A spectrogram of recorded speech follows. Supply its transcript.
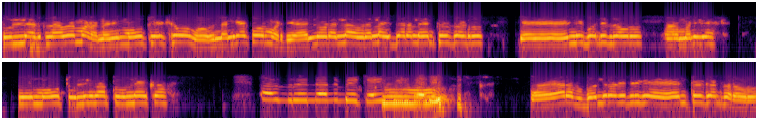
ತುಳ್ಳಿ ಅದಕ್ಕೆ ನಾವೇ ಮಾಡೋಣ. ನಿಮ್ಮ ಮಗು ಕೇಳಿಸ್ಕೊ ಹೋಗು. ನನ್ಗೆ ಯಾಕೆ ಫೋನ್ ಮಾಡ್ತೀಯ? ಅಲ್ಲಿ ನೋಡೆಲ್ಲ ಅವರೆಲ್ಲ ಇದ್ದಾರಲ್ಲ ಏನ್ ತಿಳ್ಕೊಂಡ್ರು ಎಣ್ಣಿಗೆ ಬಂದಿದ್ರು ಅವರು? ಮನೆಗೆ? ನಿಮ್ಮ ಅವ್ವ ತುಳಿಗೆ ನಾ ತುಳ್ನೇಕ ಅಂದ್ರೆ ನಾನು ಬೇ ಕೈ ನಿಮ್ಮ ಬಿಡ್ಬೇಡಿ ಯಾರ ಬಂದಿರೋರು ಇದ್ರಿಗೆ ಏನ್ ತಿಳ್ಕೊಂತಾರ ಅವರು?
